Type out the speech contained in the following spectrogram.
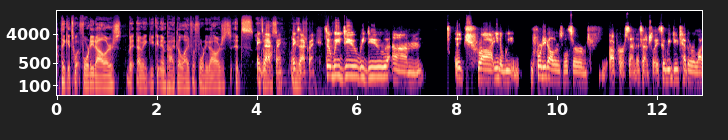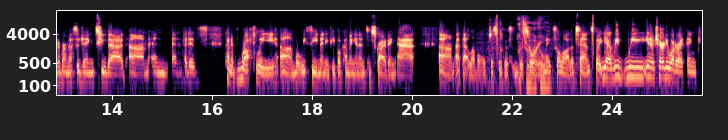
i think it's what $40 but i mean you can impact a life with $40 it's, it's exactly awesome. exactly. Mean, so we do we do um, try you know we $40 will serve a person essentially. So we do tether a lot of our messaging to that um, and and that is kind of roughly um, what we see many people coming in and subscribing at um, at that level, just because the, the story really cool. makes a lot of sense. But yeah, we we you know Charity Water, I think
